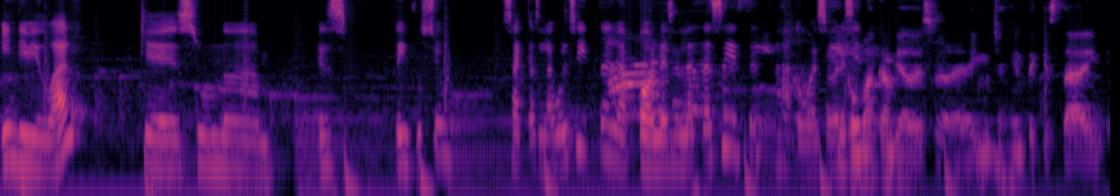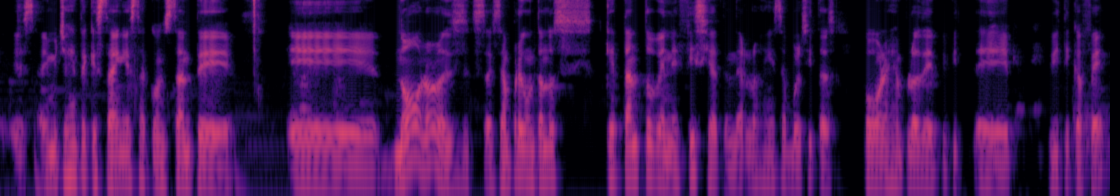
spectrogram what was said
individual, que es una es de infusión sacas la bolsita, la pones en la tacita, como eso ¿Cómo ha cambiado eso? Hay mucha gente que está en, hay mucha gente que está en esta constante eh, no, no, están preguntando qué tanto beneficia tenerlos en estas bolsitas. Como un ejemplo de eh, Pipiti Café,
